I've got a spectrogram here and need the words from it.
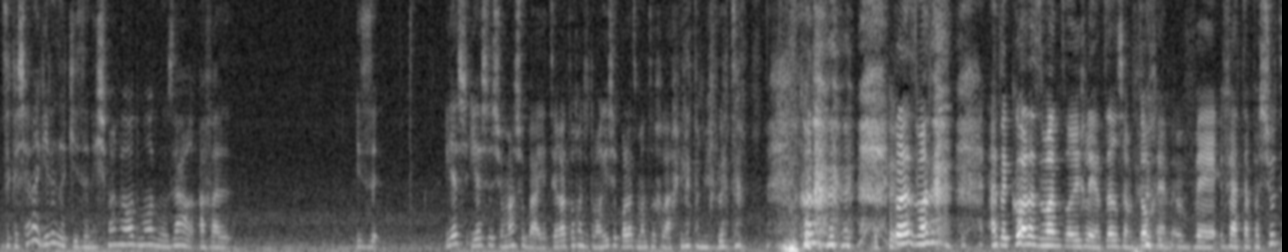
זה קשה להגיד את זה כי זה נשמע מאוד מאוד מוזר, אבל... זה... יש, יש איזשהו משהו ביצירת תוכן שאתה מרגיש שכל הזמן צריך להכיל את המפלצת. כל. כל הזמן, אתה כל הזמן צריך לייצר שם תוכן, ו, ואתה פשוט,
